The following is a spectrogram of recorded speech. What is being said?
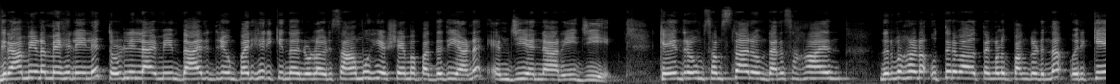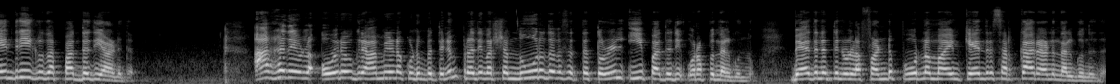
ഗ്രാമീണ മേഖലയിലെ തൊഴിലില്ലായ്മയും ദാരിദ്ര്യവും പരിഹരിക്കുന്നതിനുള്ള ഒരു സാമൂഹ്യ ക്ഷേമ പദ്ധതിയാണ് M G N R G കേന്ദ്രവും സംസ്ഥാനവും ധനസഹായം നിർവഹണ ഉത്തരവാദിത്തങ്ങളും പങ്കിടുന്ന ഒരു കേന്ദ്രീകൃത പദ്ധതിയാണിത്. അർഹതയുള്ള ഓരോ ഗ്രാമീണ കുടുംബത്തിനും പ്രതിവർഷം നൂറ് ദിവസത്തെ തൊഴിൽ ഈ പദ്ധതി ഉറപ്പു നൽകുന്നു. വേതനത്തിനുള്ള ഫണ്ട് പൂർണമായും കേന്ദ്ര സർക്കാരാണ് നൽകുന്നത്.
